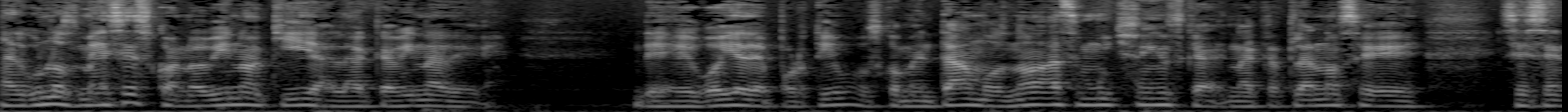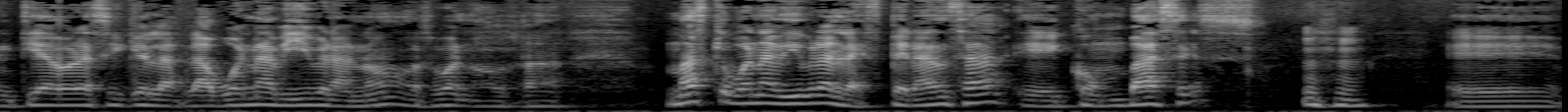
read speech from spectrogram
algunos meses, cuando vino aquí a la cabina de, de Goya Deportivo, pues comentábamos, ¿no? Hace muchos años que en Acatlán no se, se sentía ahora sí que la, la buena vibra, ¿no? O sea, bueno, o sea, más que buena vibra, la esperanza eh, con bases eh,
